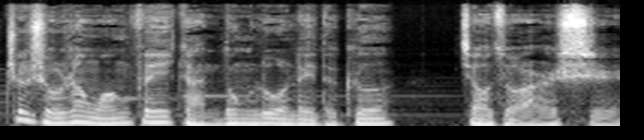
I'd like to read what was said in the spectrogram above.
这首让王菲感动落泪的歌叫做《儿时》，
